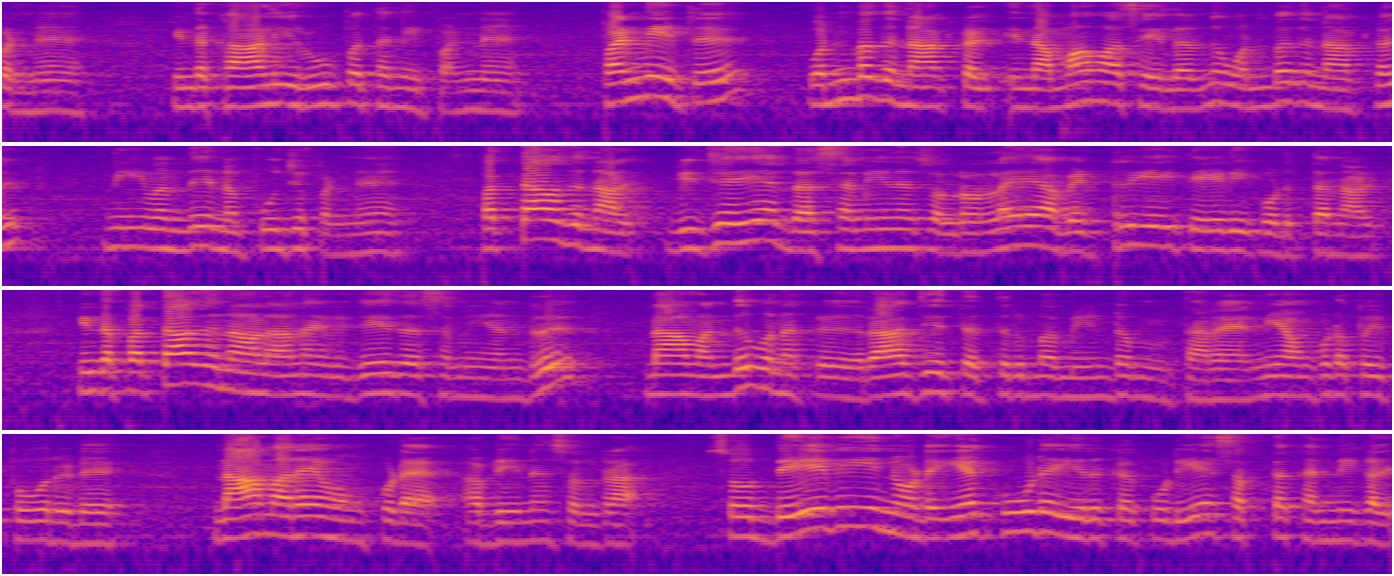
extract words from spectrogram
பண்ணு. இந்த காளி ரூபத்தை நீ பண்ணு. பண்ணிட்டு ஒன்பது நாட்கள் இந்த அமாவாசையிலேருந்து ஒன்பது நாட்கள் நீ வந்து என்னை பூஜை பண்ணு. பத்தாவது நாள் விஜயதசமின்னு சொல்கிறோம் இல்லையா? வெற்றியை தேடி கொடுத்த நாள். இந்த பத்தாவது நாளான விஜயதசமி அன்று நான் வந்து உனக்கு ராஜ்யத்தை திரும்ப மீண்டும் தரேன். நீ அவன் கூட போய் போரிடு. நான் வரேன் உன் கூட அப்படின்னு சொல்கிறா ஸோ தேவியினுடைய கூட இருக்கக்கூடிய சப்த கன்னிகள்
